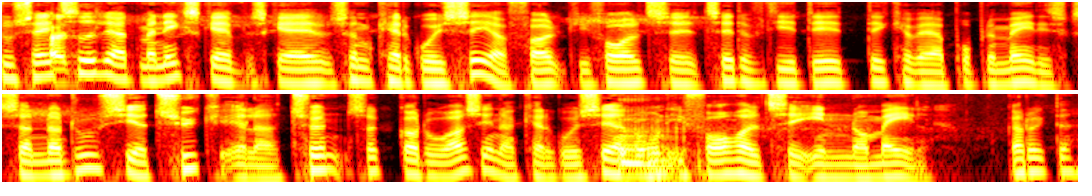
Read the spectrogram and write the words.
du sagde og, tidligere, at man ikke skal, skal sådan kategorisere folk i forhold til, til det, fordi det, det kan være problematisk. Så når du siger tyk eller tynd, så går du også ind og kategoriserer mm. nogen i forhold til en normal. Gør du ikke det?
